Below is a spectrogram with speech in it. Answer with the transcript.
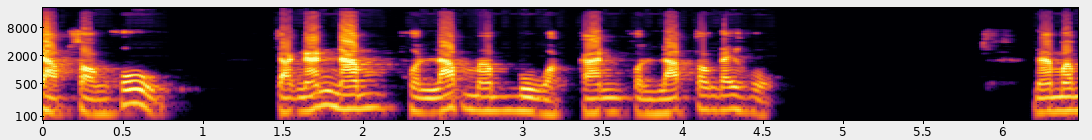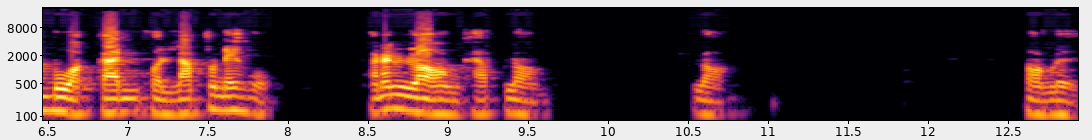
จับสองคู่ จากนั้นนำผลลัพธ์มาบวกกันผลลัพธ์ต้องได้หกนำมาบวกกันผลลัพธ์ต้องได้หกเพราะนั้นลองครับลองลองลองเลย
